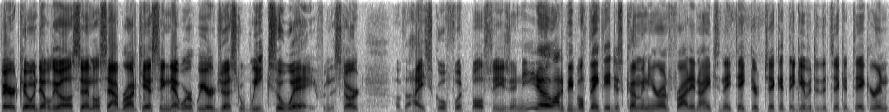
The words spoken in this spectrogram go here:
Barrett Cohen, WLSN, LaSalle Broadcasting Network. We are just weeks away from the start of the high school football season. You know, a lot of people think they just come in here on Friday nights and they take their ticket, they give it to the ticket taker, and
